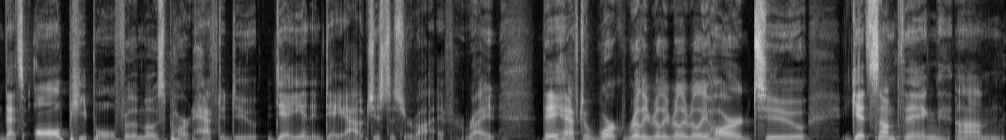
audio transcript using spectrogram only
that's all people for the most part have to do day in and day out just to survive, right? They have to work really, really, really, really hard to get something, um,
